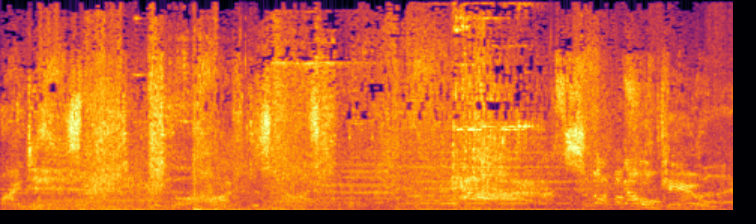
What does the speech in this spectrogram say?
My days Your heart does not. Unstoppable kill!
